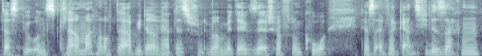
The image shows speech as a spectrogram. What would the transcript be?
dass wir uns klar machen, auch da wieder, wir hatten es schon immer mit der Gesellschaft und Co., dass einfach ganz viele Sachen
